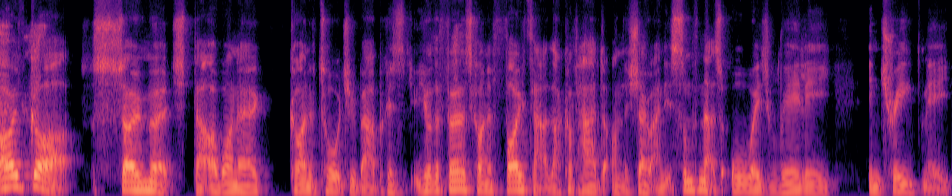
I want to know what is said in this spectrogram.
I've got so much that I want to kind of talk to you about because you're the first kind of fighter like I've had on the show, and it's something that's always really intrigued me,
